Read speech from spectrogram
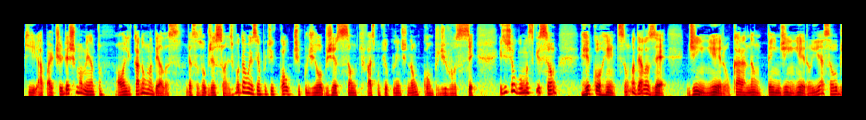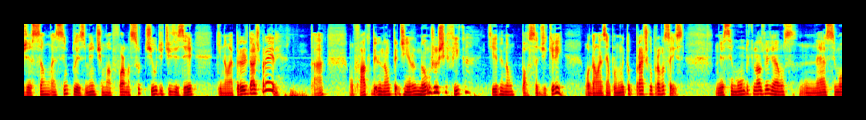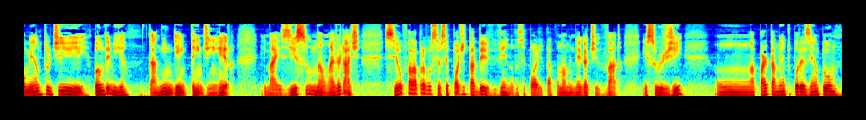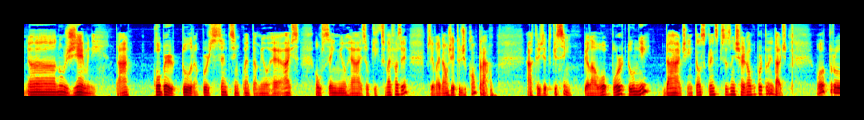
que a partir deste momento olhe cada uma delas, dessas objeções. Vou dar um exemplo de qual tipo de objeção que faz com que o cliente não compre de você. Existem algumas que são recorrentes. Uma delas é dinheiro, o cara não tem dinheiro. E essa objeção é simplesmente uma forma sutil de te dizer que não é prioridade para ele, tá? O fato dele não ter dinheiro não justifica que ele não possa adquirir. Vou dar um exemplo muito prático para vocês. Nesse mundo que nós vivemos, nesse momento de pandemia, tá? Ninguém tem dinheiro. Mas isso não é verdade. Se eu falar para você, você pode estar tá devendo, você pode estar tá com o nome negativado e surgir um apartamento, por exemplo, uh, no Gemini, tá? Cobertura por 150 mil reais ou 100 mil reais, o que, que você vai fazer? Você vai dar um jeito de comprar. Acredito que sim, pela oportunidade. Então os clientes precisam enxergar a oportunidade. Outro,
